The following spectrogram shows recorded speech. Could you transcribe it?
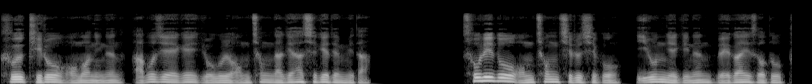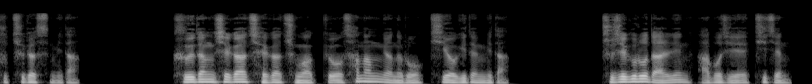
그 뒤로 어머니는 아버지에게 욕을 엄청나게 하시게 됩니다. 소리도 엄청 지르시고 이혼 얘기는 외가에서도 부추겼습니다. 그 당시가 제가 중학교 3학년으로 기억이 됩니다. 주식으로 날린 아버지의 빚은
